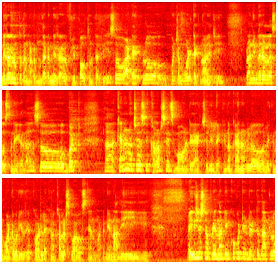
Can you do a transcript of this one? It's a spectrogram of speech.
మిర్రర్ ఉంటుంది అనమాట ముందట మిర్రర్ ఫ్లిప్ అవుతుంటుంది. సో ఆ టైప్లో కొంచెం ఓల్డ్ టెక్నాలజీ ఇప్పుడు అన్ని మిర్రర్లెస్ వస్తున్నాయి కదా. సో బట్ కెనన్ వచ్చేసి కలర్ సైన్స్ బాగుంటాయి యాక్చువల్లీ లైక్ యూనో కెనన్లో like whatever you record like colours బాగా వస్తాయి అనమాట నేను అది యూజ్ చేసినప్పుడు ఏంటంటే ఇంకొకటి ఏంటంటే దాంట్లో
